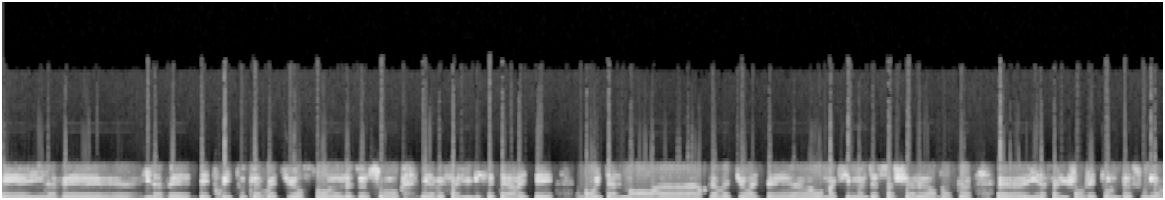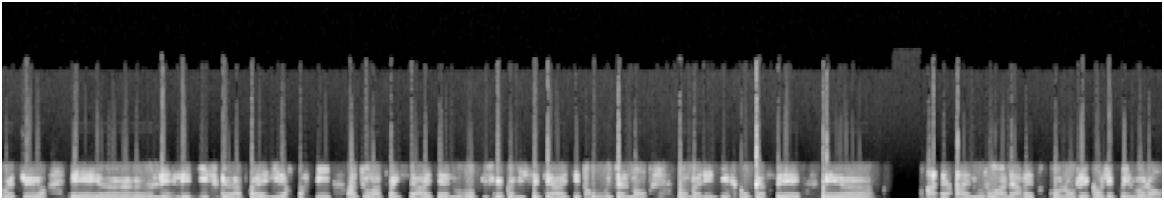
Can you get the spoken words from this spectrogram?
Et il avait, il avait détruit toute la voiture sur le dessous. Il avait fallu, il s'était arrêté brutalement euh, alors que la voiture était euh, au maximum de sa chaleur, donc euh, il a fallu changer tout le dessous de la voiture et les, les disques. Après, il est reparti un tour après, il s'est arrêté à nouveau puisque comme il s'était arrêté trop brutalement, bon bah les disques ont cassé et euh, à nouveau un arrêt prolongé. Quand j'ai pris le volant,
